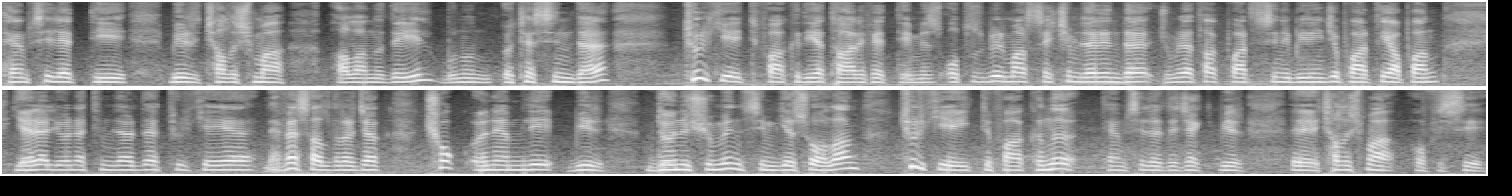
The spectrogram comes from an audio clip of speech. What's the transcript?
temsil ettiği bir çalışma alanı değil. Bunun ötesinde Türkiye İttifakı diye tarif ettiğimiz 31 Mart seçimlerinde Cumhuriyet Halk Partisi'ni birinci parti yapan yerel yönetimlerde Türkiye'ye nefes aldıracak çok önemli bir dönüşümün simgesi olan Türkiye İttifakı'nı temsil edecek bir e, çalışma ofisi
